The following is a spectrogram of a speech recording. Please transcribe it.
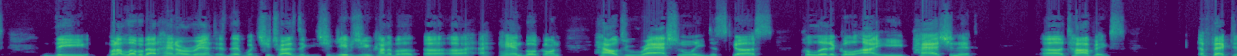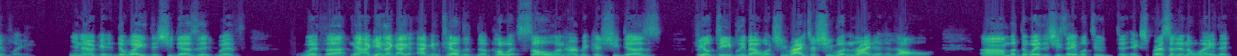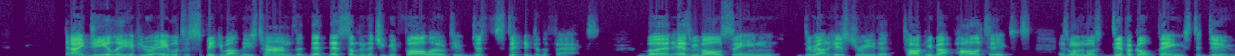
The what I love about Hannah Arendt is that what she tries to she gives you kind of a, a a handbook on how to rationally discuss political, i.e., passionate uh, topics effectively. You know, the way that she does it with with uh, now again, like I, I can tell that the poet's soul in her because she does feel deeply about what she writes, or she wouldn't write it at all. Um, but the way that she's able to, to express it in a way that ideally, if you were able to speak about these terms, that, that that's something that you could follow to just stick to the facts. But as we've all seen throughout history, that talking about politics is one of the most difficult things to do.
